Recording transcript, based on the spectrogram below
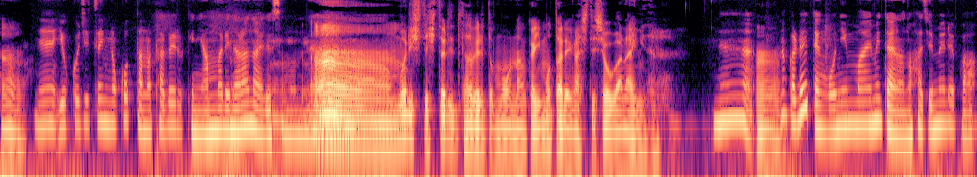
うん。ね、翌日に残ったの食べる気にあんまりならないですもんね。うーん、無理して一人で食べるともうなんか胃もたれがしてしょうがないみたいねな。なんか0.5人前みたいなの始めれば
